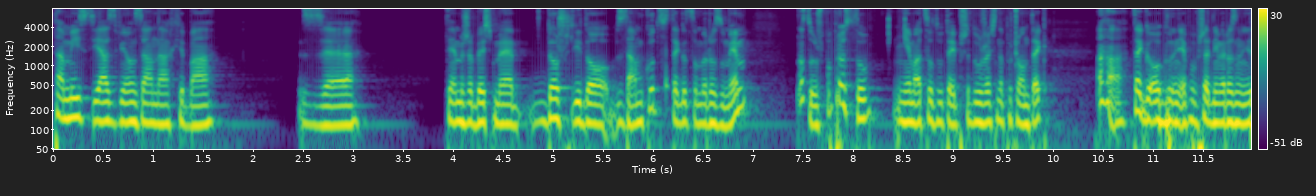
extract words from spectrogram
Ta misja związana chyba z tym, żebyśmy doszli do zamku, z tego co my rozumiem. No cóż, po prostu nie ma co tutaj przedłużać na początek. Aha, tego ogólnie poprzednim razem nie,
